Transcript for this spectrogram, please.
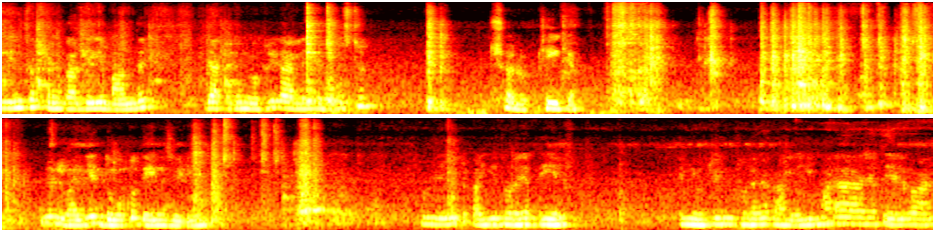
ਇਹਨੂੰ ਢੱਕਣ ਨੂੰ ਕਰ ਦਈਏ ਬੰਦ। ਜਦ ਤੱਕ ਨਿਊਟਰੀ ਕਰ ਲਈਏ ਰੋਸਟ ਚਲੋ ਠੀਕ ਹੈ। ਇਹਨੂੰ ਲਵਾਈਏ ਦੋ ਤੋਂ ਤਿੰਨ ਸੀਟੀਆਂ ਹੁਣ ਇਹਦੇ ਚ ਪਾਈਏ ਥੋੜਾ ਜਿਹਾ ਤੇਲ। ਤੇ ਨਿਊਟਰੀ ਨੂੰ ਥੋੜਾ ਜਿਹਾ ਕਰ ਲਈਏ। ਮਾੜਾ ਜਿਹਾ ਤੇਲ ਵਾਲ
